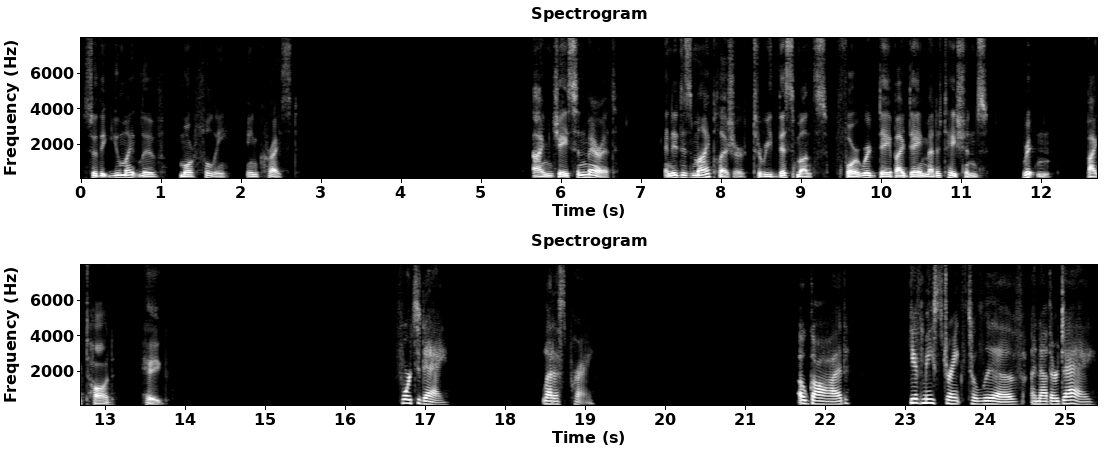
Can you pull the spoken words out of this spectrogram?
so that you might live more fully in Christ? I'm Jason Merritt and it is my pleasure to read this month's Forward Day by Day Meditations, written by Todd Haig. For today, let us pray. O God, give me strength to live another day.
